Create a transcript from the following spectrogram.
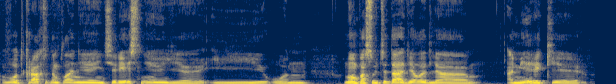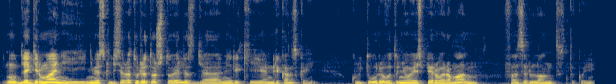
Вот, Крах в этом плане интереснее, и он... Ну, он, по сути, да, делает для Америки, ну, для Германии и немецкой литературы то, что Эллис для Америки и американской культуры. Вот у него есть первый роман, Фазерланд такой.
